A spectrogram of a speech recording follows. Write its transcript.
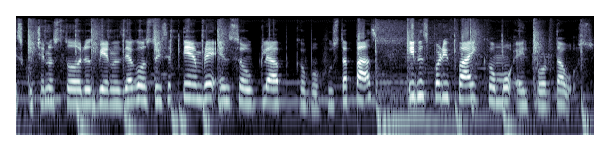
Escúchenos todos los viernes de agosto y septiembre en Soul Club como Justa Paz y en Spotify como El Portavoz.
